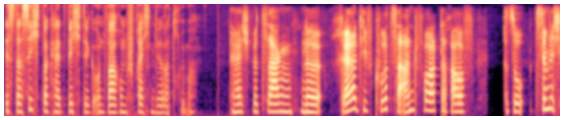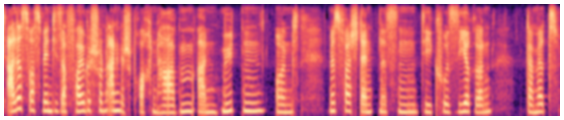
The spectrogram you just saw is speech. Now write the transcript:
ist da Sichtbarkeit wichtig und warum sprechen wir darüber? Ja, ich würde sagen, eine relativ kurze Antwort darauf. Also ziemlich alles, was wir in dieser Folge schon angesprochen haben an Mythen und Missverständnissen, die kursieren, damit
